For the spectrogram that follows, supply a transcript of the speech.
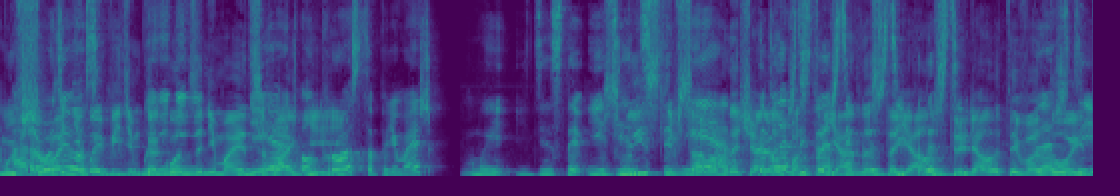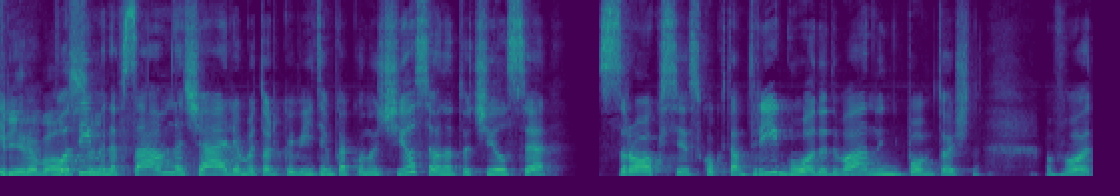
Мы а все Родиус... аниме видим, как не, он занимается нет, магией. он просто, понимаешь, мы единственное... единственное... В смысле? В самом начале подожди, он постоянно подожди, подожди, стоял, подожди, стрелял этой водой подожди. и тренировался. Вот именно, в самом начале мы только видим, как он учился, он отучился с Рокси, сколько там, три года, два, ну не помню точно. Вот.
